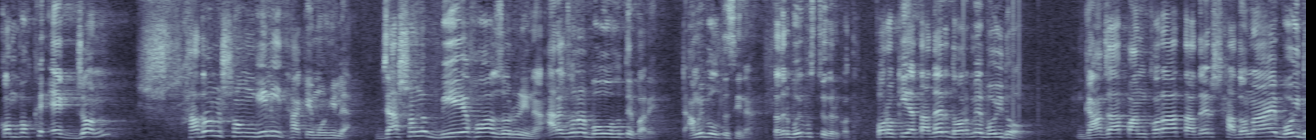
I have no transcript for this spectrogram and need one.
কমপক্ষে একজন সাধন সঙ্গিনী থাকে মহিলা, যার সঙ্গে বিয়ে হওয়া জরুরি না, আরেকজনের বউ হতে পারে। আমি বলতেছি না, তাদের বই পুস্তকের কথা। পরকিয়া তাদের ধর্মে বৈধ। গাঁজা পান করা তাদের সাধনায় বৈধ।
